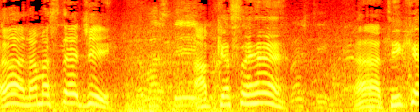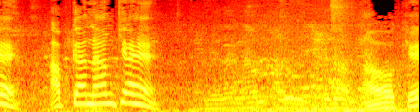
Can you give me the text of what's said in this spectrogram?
Ah, namaste जी नमस्ते आप कैसे हैं बस ठीक हाँ ठीक है आपका नाम क्या है मेरा नाम अरुण कदम ओके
